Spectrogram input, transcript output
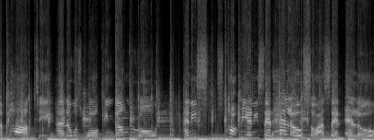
a party and I was walking down the road and he stopped me and he said hello. So I said hello.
